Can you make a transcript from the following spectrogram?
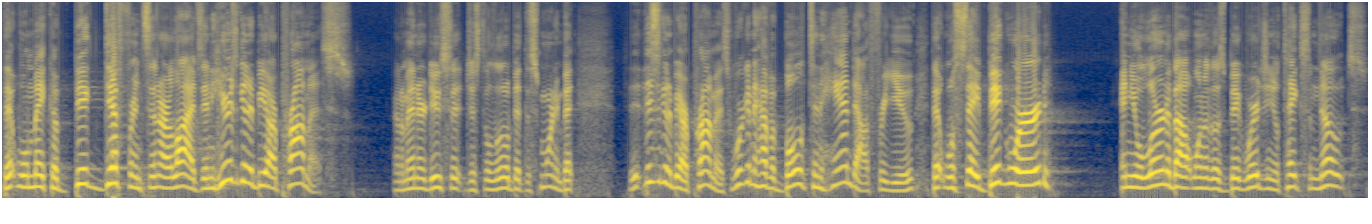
that will make a big difference in our lives. And here's going to be our promise. And I'm going to introduce it just a little bit this morning, but this is going to be our promise. We're going to have a bulletin handout for you that will say big word, and you'll learn about one of those big words and you'll take some notes.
